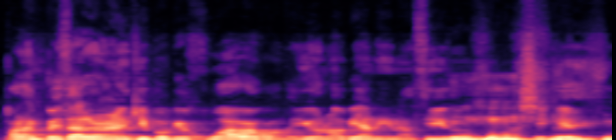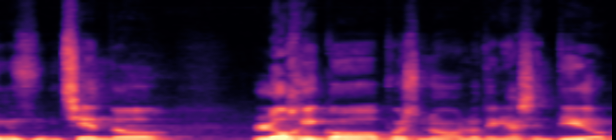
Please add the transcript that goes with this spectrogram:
para empezar era un equipo que jugaba cuando yo no había ni nacido, así que siendo lógico, pues no, no tenía sentido.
